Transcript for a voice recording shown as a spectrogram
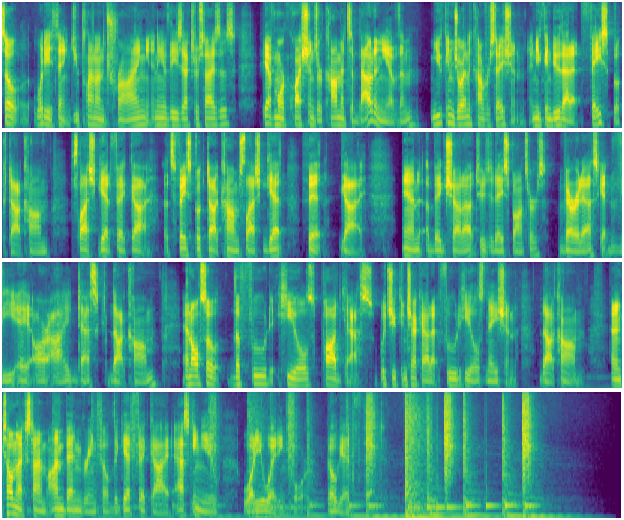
So, what do you think? Do you plan on trying any of these exercises? If you have more questions or comments about any of them, you can join the conversation. And you can do that at facebook.com slash getfitguy. That's facebook.com slash getfitguy. And a big shout out to today's sponsors, Varidesk at V-A-R-I desk.com, and also the Food Heals podcast, which you can check out at foodhealsnation.com. And until next time, I'm Ben Greenfield, the Get Fit Guy, asking you, what are you waiting for? Go get fit.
